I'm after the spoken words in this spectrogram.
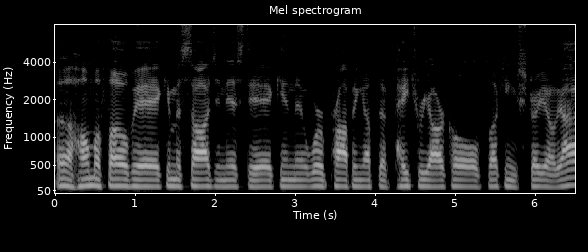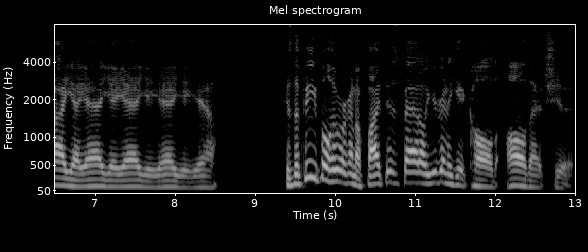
uh, homophobic and misogynistic and we're propping up the patriarchal fucking straight. Ah, yeah, yeah, yeah, yeah, yeah, yeah, yeah, yeah. Because the people who are to fight this battle, you're to get called all that shit.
